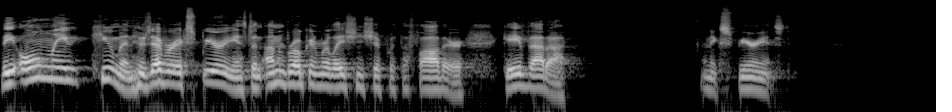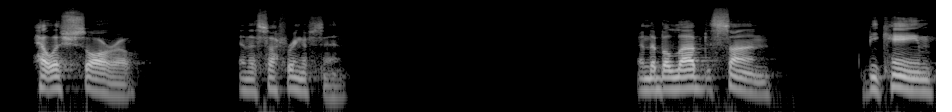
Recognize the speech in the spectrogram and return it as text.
the only human who's ever experienced an unbroken relationship with the Father, gave that up and experienced hellish sorrow and the suffering of sin. And the beloved Son became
